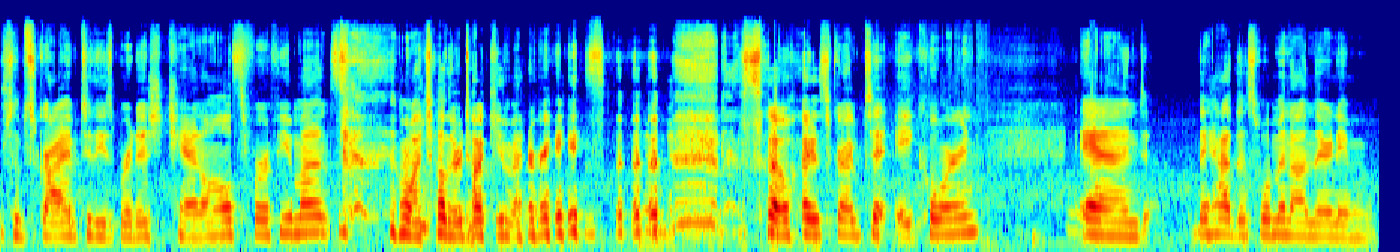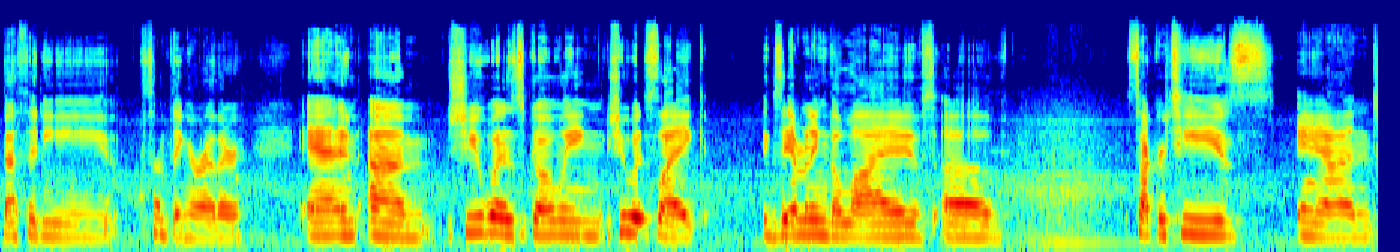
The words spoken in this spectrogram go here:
subscribe to these British channels for a few months and watch other documentaries. so I subscribed to Acorn and they had this woman on there named Bettany something or other. And um, she was going, she was like examining the lives of Socrates and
